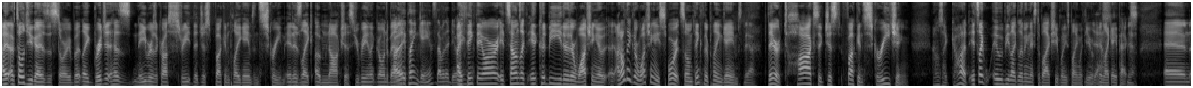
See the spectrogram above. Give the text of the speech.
I've told you guys this story, but like Bridget has neighbors across the street that just fucking play games and scream. It is mm-hmm. like obnoxious. You're being like going to bed. Are they playing games? Is that what they're doing? I think they are. It sounds like it could be either they're watching a. I don't think they're watching any sports, so I'm thinking they're playing games. Yeah. They are toxic, just fucking screeching. And I was like, God, it's like it would be like living next to Black Sheep when he's playing with you Yeah. in like Apex. And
